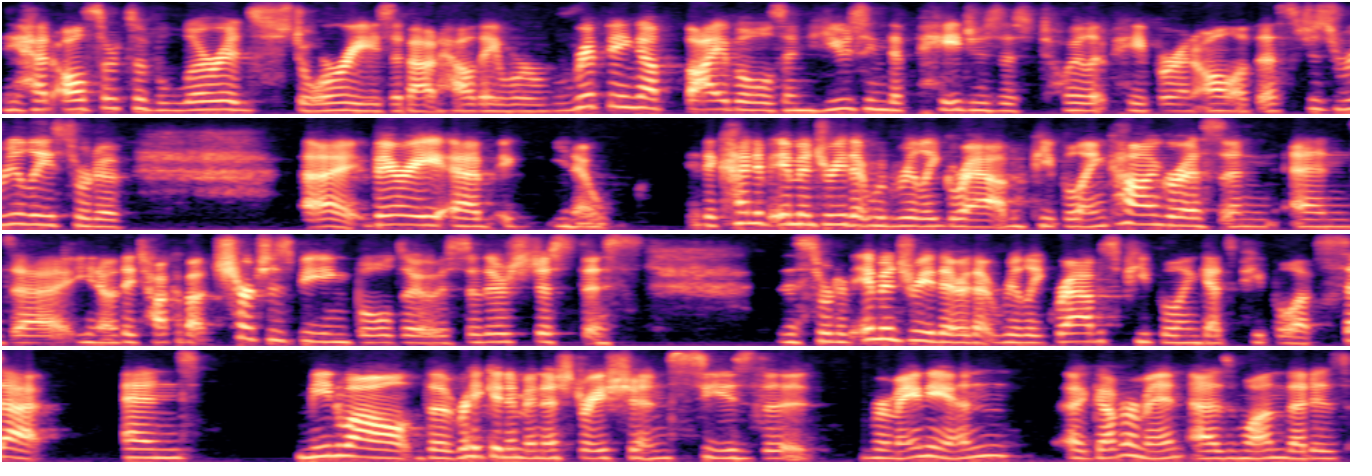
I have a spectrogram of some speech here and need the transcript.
they had all sorts of lurid stories about how they were ripping up Bibles and using the pages as toilet paper and all of this. Just really sort of uh, very, uh, you know, the kind of imagery that would really grab people in Congress, and and uh, you know they talk about churches being bulldozed. So there's just this this sort of imagery there that really grabs people and gets people upset. And meanwhile, the Reagan administration sees the Romanian uh, government as one that is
